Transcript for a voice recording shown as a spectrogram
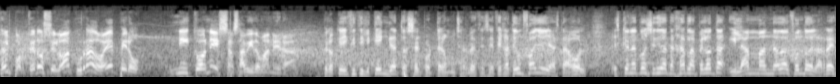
El portero se lo ha currado, ¿eh? Pero ni con esa ha sabido manera. Pero qué difícil y qué ingrato es ser portero muchas veces. ¿eh? Fíjate, un fallo y hasta gol. Es que no ha conseguido atajar la pelota y la han mandado al fondo de la red.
